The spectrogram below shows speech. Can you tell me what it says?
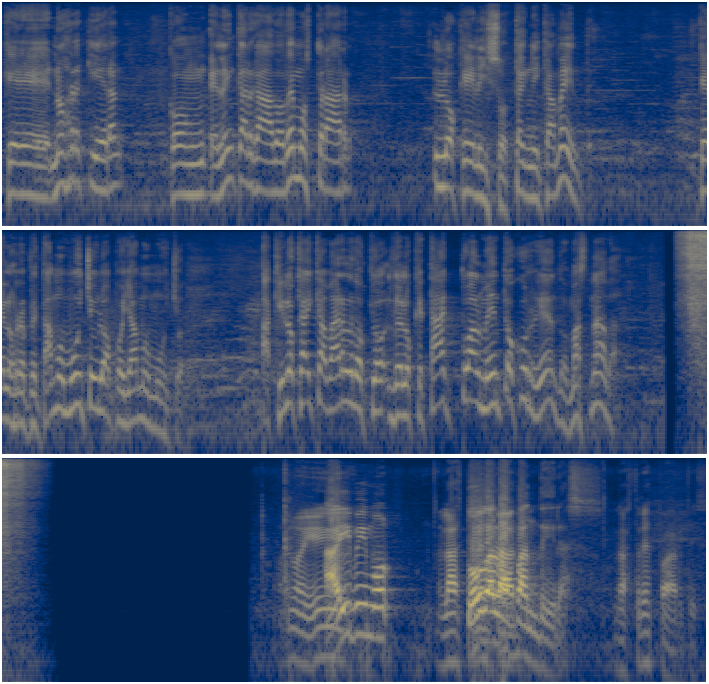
que nos requieran con el encargado de mostrar lo que él hizo técnicamente, que lo respetamos mucho y lo apoyamos mucho. Aquí lo que hay que hablar es de lo que, de lo que está actualmente ocurriendo, más nada. Bueno, ahí, Ahí vimos las todas las banderas Las tres partes.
